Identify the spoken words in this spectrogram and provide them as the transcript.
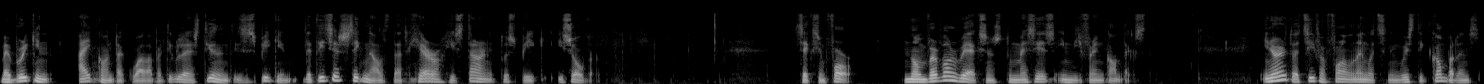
By breaking eye contact while a particular student is speaking, the teacher signals that her or his turn to speak is over. Section 4. Nonverbal reactions to messages in different contexts. In order to achieve a foreign language linguistic competence,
